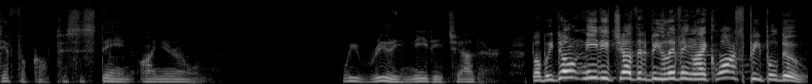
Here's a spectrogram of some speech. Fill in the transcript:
difficult to sustain on your own. We really need each other. But we don't need each other to be living like lost people do,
